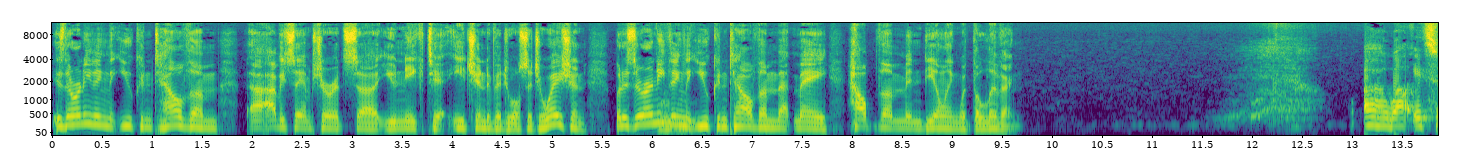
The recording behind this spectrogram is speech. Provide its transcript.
Is there anything that you can tell them? Uh, obviously, I'm sure it's uh, unique to each individual situation, but is there anything mm-hmm. that you can tell them that may help them in dealing with the living? Uh, well, it's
